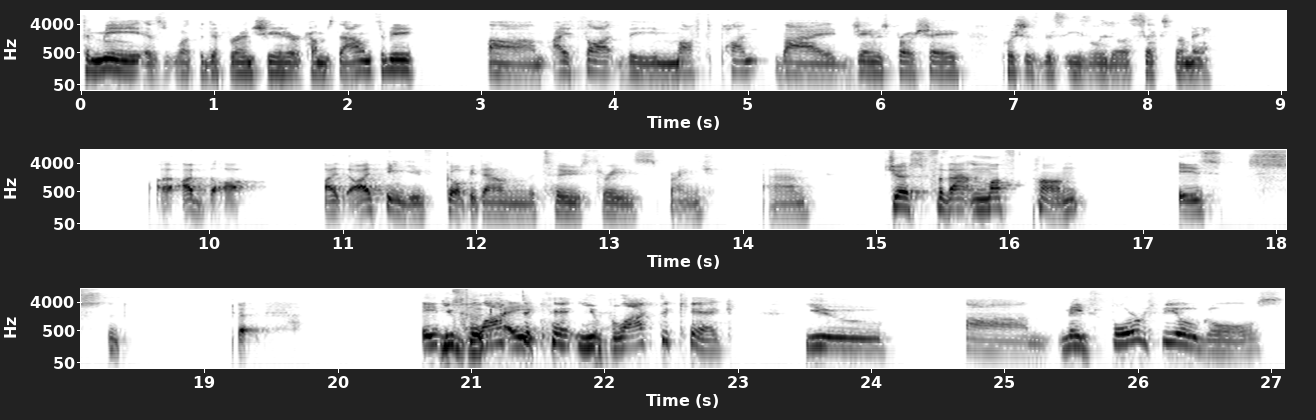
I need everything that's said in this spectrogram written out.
to me is what the differentiator comes down to be. Um, I thought the muffed punt by James Proche pushes this easily to a six for me. I, I, I, think you've got to be down in the twos, threes range. Um, just for that muffed punt is. uh, You blocked a eight- kick. You blocked a kick. You um, made four field goals.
